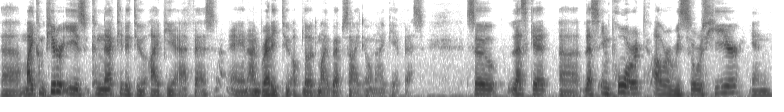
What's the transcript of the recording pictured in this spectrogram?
uh, my computer is connected to IPFS and I'm ready to upload my website on IPFS. So let's get uh, let's import our resource here. And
